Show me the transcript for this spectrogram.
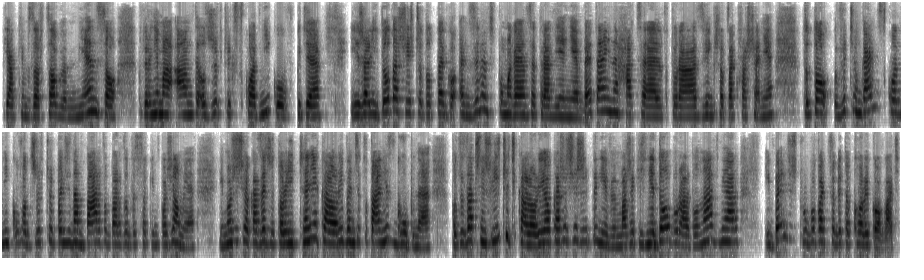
białkiem wzorcowym, mięso, które nie ma antyodżywczych składników, gdzie jeżeli dodasz jeszcze do tego enzymy wspomagające trawienie, beta-inę HCl, która zwiększa zakwaszenie, to to wyciąganie składników odżywczych będzie na bardzo, bardzo wysokim poziomie. I może się okazać, że to liczenie kalorii będzie totalnie zgubne, bo ty zaczniesz liczyć kalorie, okaże się, że ty, nie wiem, masz jakiś niedobór albo nadmiar i będziesz próbować sobie to korygować.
